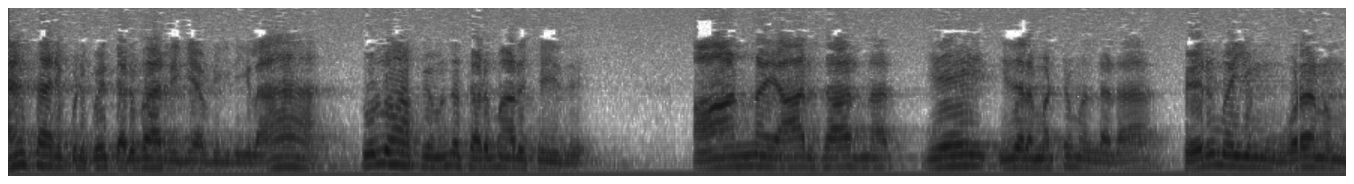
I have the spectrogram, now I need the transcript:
ஏன் சார் இப்படி போய் தடுமாறுறீங்க அப்படிங்கிறீங்களா? தொல்லுகாப்பியம் வந்து தடுமாற செய்யுது. ஆனா யாரு சார்னார் ஏய் இதுல மட்டும் இல்லடா பெருமையும் உரணும்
